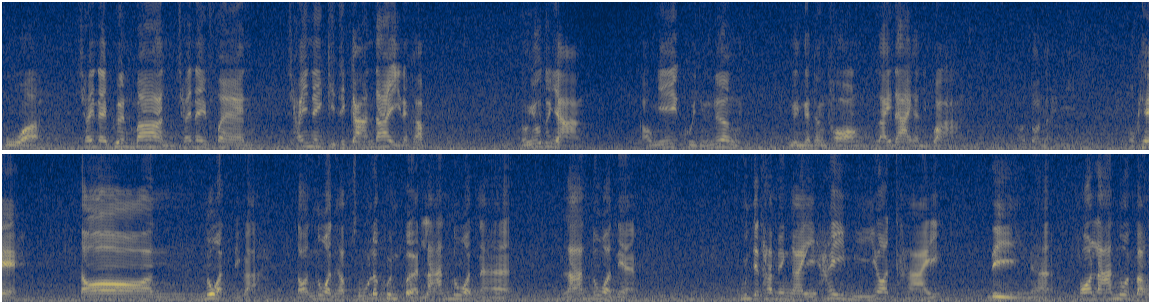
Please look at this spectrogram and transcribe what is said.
ครัว ใช้ในเพื่อนบ้าน ใช้ในแฟน ใช้ในกิจการได้นะครับลองยกตัวอย่าง เอางี้คุยถึงเรื่องเงินเงินทองทองรายได้กันดีกว่า เอาตอนไหนดีโอเค ตอนนวดดีกว่า ตอนนวดครับสมมติว่าคุณเปิดร้านนวดนะฮะ ร้านนวดเนี่ย คุณจะทำยังไงให้มียอดขายดีนะฮะเพราะร้านนวดบาง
